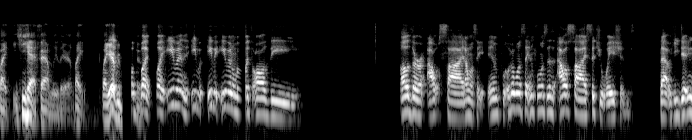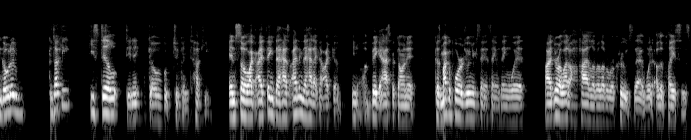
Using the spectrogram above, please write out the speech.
like he had family there. Like like Yeah, every But but, but even even even even with all the other outside, I want to say influ, I don't want to say influences, outside situations that he didn't go to Kentucky, he still didn't go to Kentucky. And so like I think that has I think that had like a, like a you know a big aspect on it because Michael Porter Jr. can say the same thing with like there are a lot of high level level recruits that went other places.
